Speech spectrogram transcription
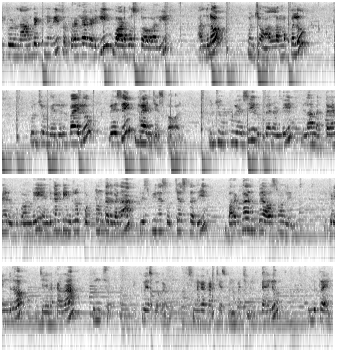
ఇప్పుడు నానబెట్టినవి శుభ్రంగా కడిగి వాడబోసుకోవాలి. అందులో కొంచెం అల్లం ముక్కలు కొంచెం వెల్లుల్లిపాయలు వేసి గ్రైండ్ చేసుకోవాలి. కొంచెం ఉప్పు వేసి రుబ్బానండి. ఇలా మెత్తగానే రుబ్బుకోండి. ఎందుకంటే ఇందులో పొట్టు ఉంటుంది కదా క్రిస్పీనెస్ వచ్చేస్తుంది. బరగ్గా రుబ్బే అవసరం లేదు. ఇప్పుడు ఇందులో జీలకర్ర కొంచెం ఎక్కువ వేసుకోకండి. చిన్నగా కట్ చేసుకున్న పచ్చిమిరపకాయలు ఉల్లిపాయలు.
